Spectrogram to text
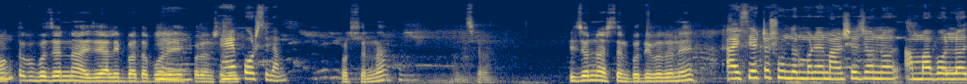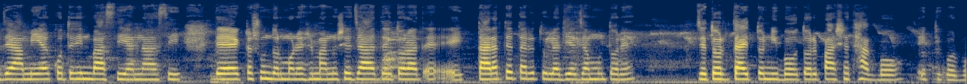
মক্তবে বোঝেন না এই যে আলিফ বাদা পড়ে হ্যাঁ শরীফ? পড়ছিলাম। পড়ছেন না? আচ্ছা। কি জন্য আসছেন প্রতিবেদনে? আইসি একটা সুন্দর মনের মানুষের জন্য। আম্মা বলল যে আমি আর কতদিন বাঁচি আর না আসি তে একটা সুন্দর মনের যাতে তোরা এই তারাতে তারে তুলে দিয়ে যাব তোরে। যে তোর দায়িত্ব নিব তোর পাশে থাকব একটু করব।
